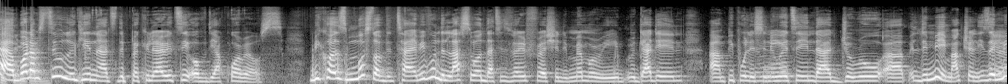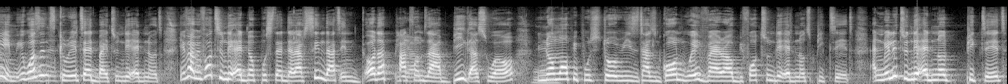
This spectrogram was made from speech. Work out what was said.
Yeah, but I'm still looking at the peculiarity of their quarrels. Because most of the time, even the last one that is very fresh in the memory regarding um, people insinuating that Joro, uh, the meme actually is a Yeah. meme. It wasn't created by Tunde Ednut. In fact, before Tunde Ednut posted that, I've seen that in other platforms that are big as well. Normal people's stories. It has gone way viral before Tunde Ednut picked it. And really, Tunde Ednut picked it.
